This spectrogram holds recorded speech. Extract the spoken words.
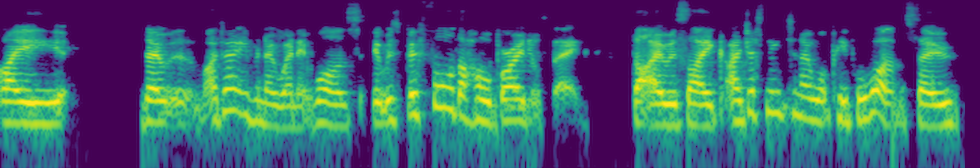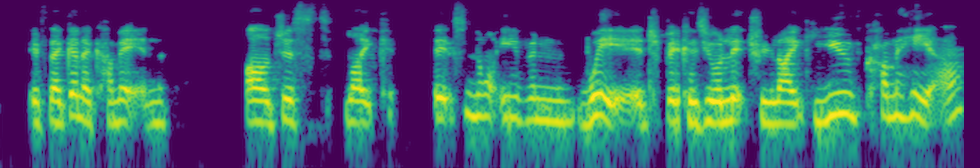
I there I don't even know when it was. It was before the whole bridal thing that I was like, I just need to know what people want. So if they're gonna come in, I'll just like it's not even weird because you're literally like, you've come here.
